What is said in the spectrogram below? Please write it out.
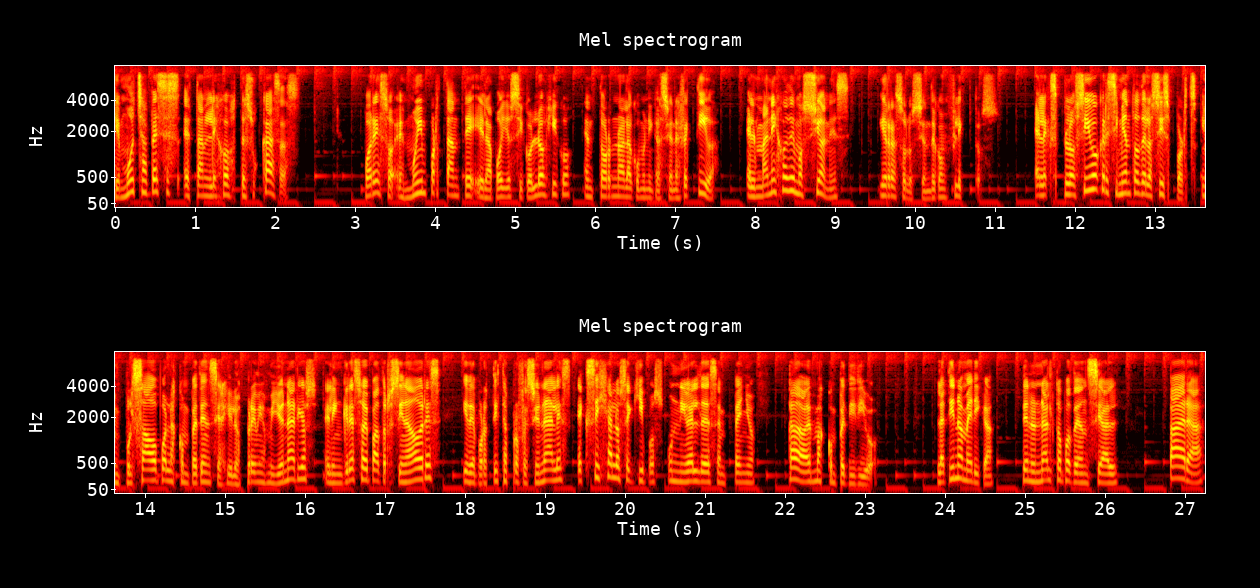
que muchas veces están lejos de sus casas. Por eso es muy importante el apoyo psicológico en torno a la comunicación efectiva, el manejo de emociones y resolución de conflictos. El explosivo crecimiento de los esports, impulsado por las competencias y los premios millonarios, el ingreso de patrocinadores y deportistas profesionales exige a los equipos un nivel de desempeño cada vez más competitivo. Latinoamérica tiene un alto potencial para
